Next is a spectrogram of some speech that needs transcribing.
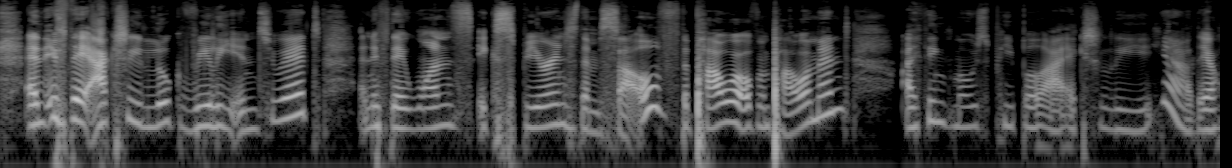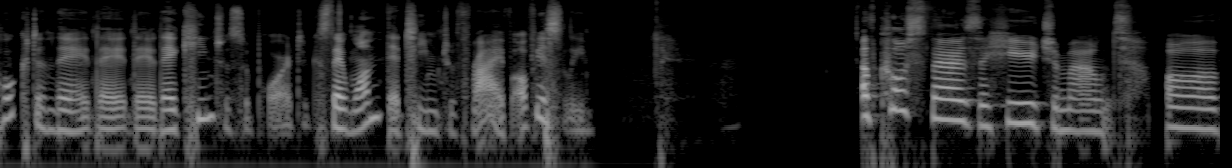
and if they actually look really into it, and if they once experience themselves the power of empowerment, I think most people are actually, yeah, they're hooked and they they they they're keen to support because they want their team to thrive. Obviously. Of course, there's a huge amount of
